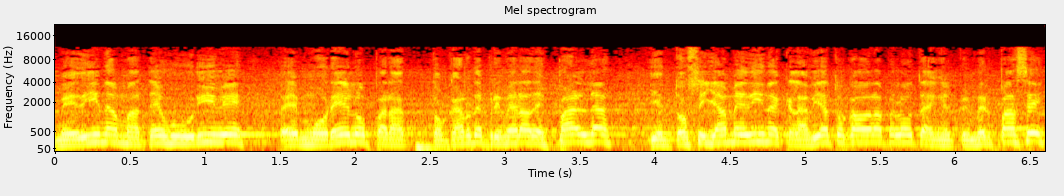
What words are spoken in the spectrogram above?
Medina, Mateo Uribe, eh, Morelos para tocar de primera de espalda y entonces ya Medina que le había tocado la pelota en el primer pase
